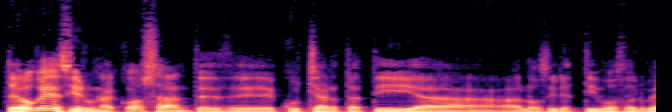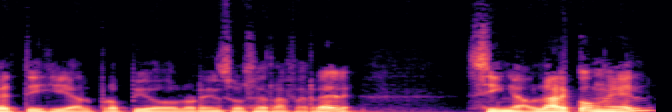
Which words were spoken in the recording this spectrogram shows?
tengo que decir una cosa antes de escucharte a ti, a, a los directivos del Betis y al propio Lorenzo Serra Ferrer. Sin hablar con él,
